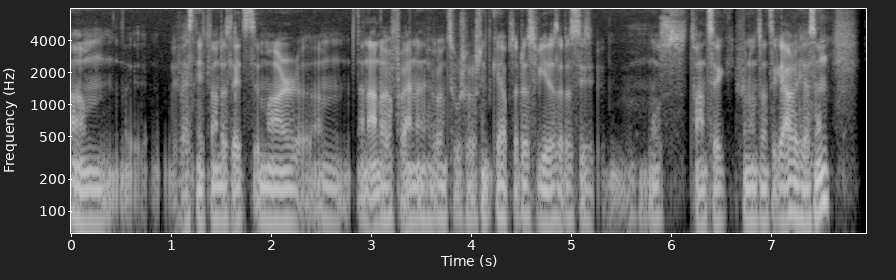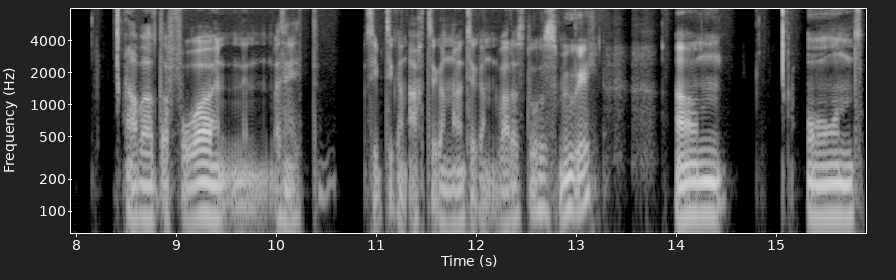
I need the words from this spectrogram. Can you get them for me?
Ähm, ich weiß nicht, wann das letzte Mal ähm, ein anderer Verein einen höheren Zuschauerschnitt gehabt hat als wir. Also das ist, muss 20, 25 Jahre her sein. Aber davor, in, nicht, 70ern, 80ern, 90ern war das durchaus möglich. Ähm, und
